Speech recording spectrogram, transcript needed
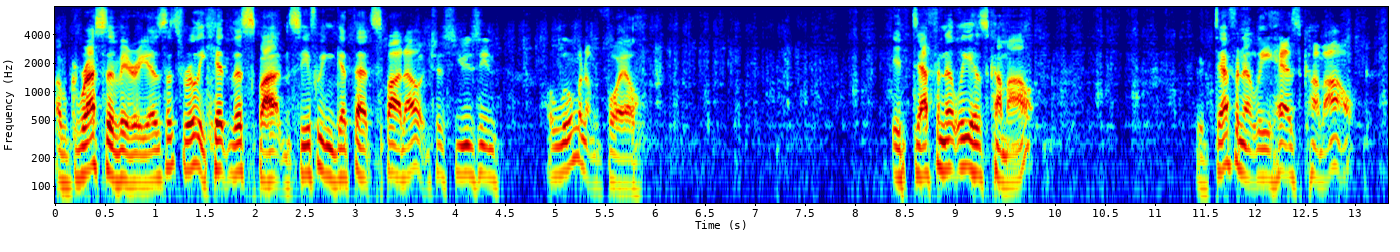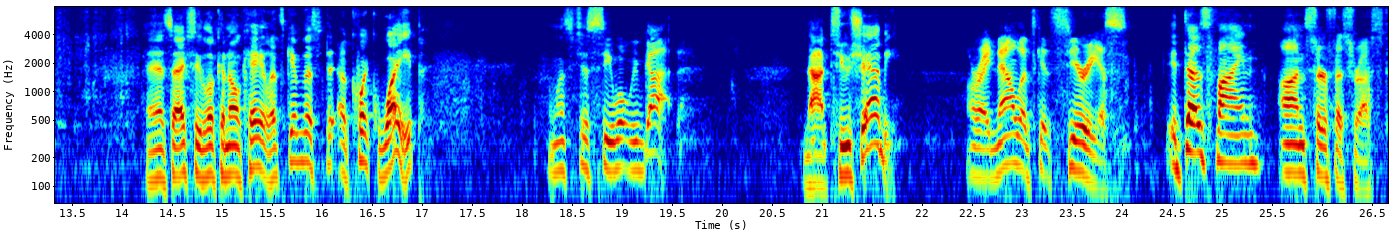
aggressive areas. Let's really hit this spot and see if we can get that spot out just using aluminum foil. It definitely has come out. It definitely has come out. And it's actually looking okay. Let's give this a quick wipe. And let's just see what we've got. Not too shabby. All right, now let's get serious. It does fine on surface rust,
